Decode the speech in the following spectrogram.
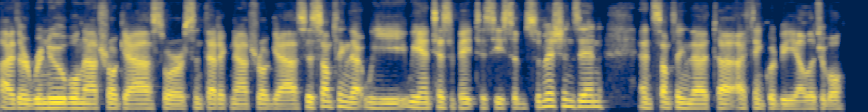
either renewable natural gas or synthetic natural gas is something that we we anticipate to see some submissions in and something that uh, I think would be eligible.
